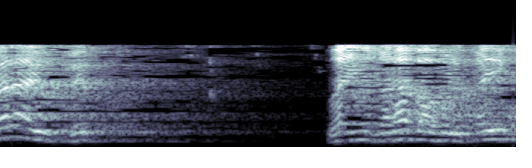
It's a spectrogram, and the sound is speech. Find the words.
فلا يفطر وان غلبه القيء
